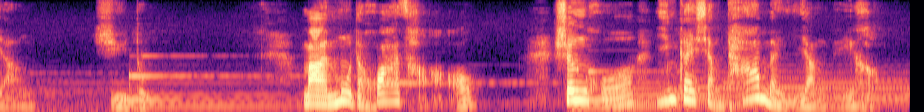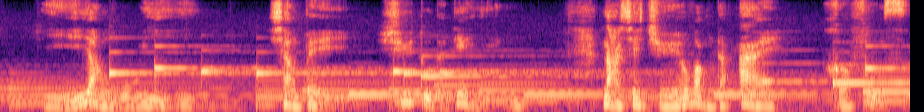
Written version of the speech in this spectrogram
样虚度满目的花草，生活应该像他们一样美好，一样无意义，像被虚度的电影，那些绝望的爱和赴死，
